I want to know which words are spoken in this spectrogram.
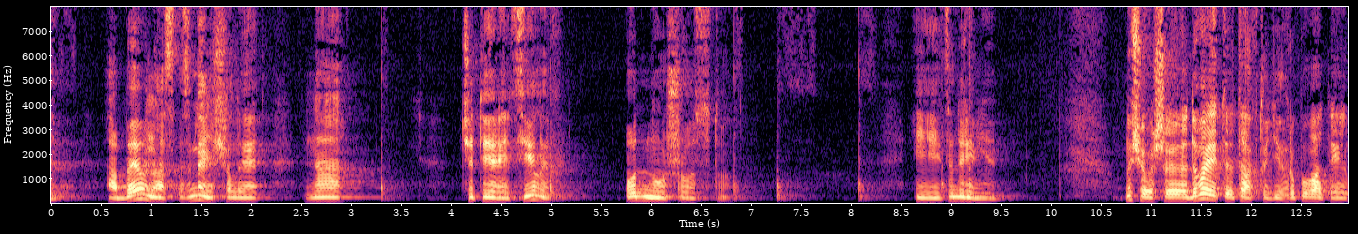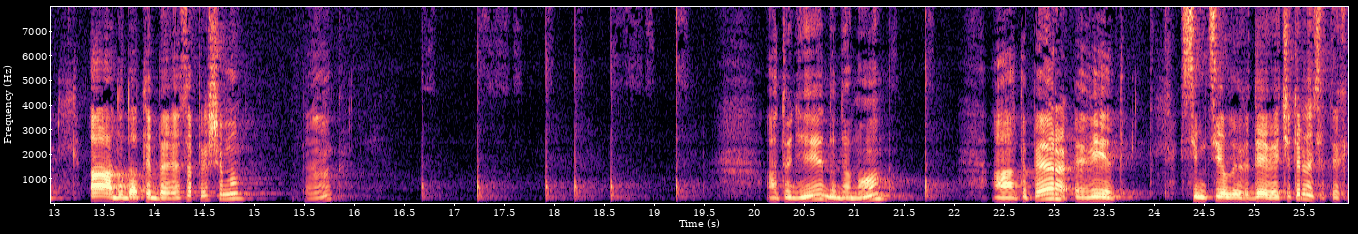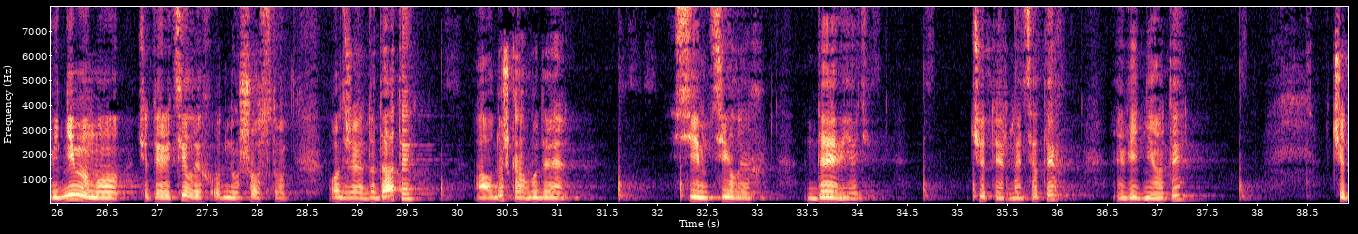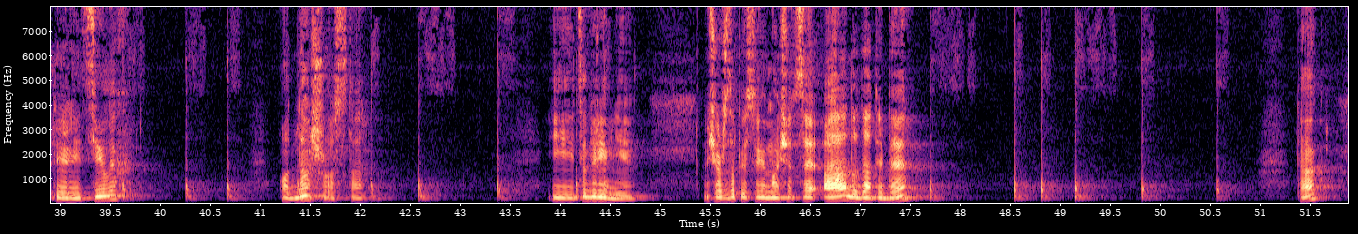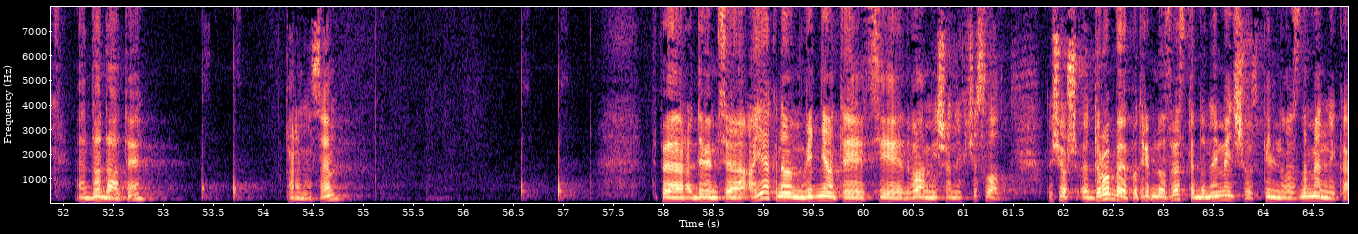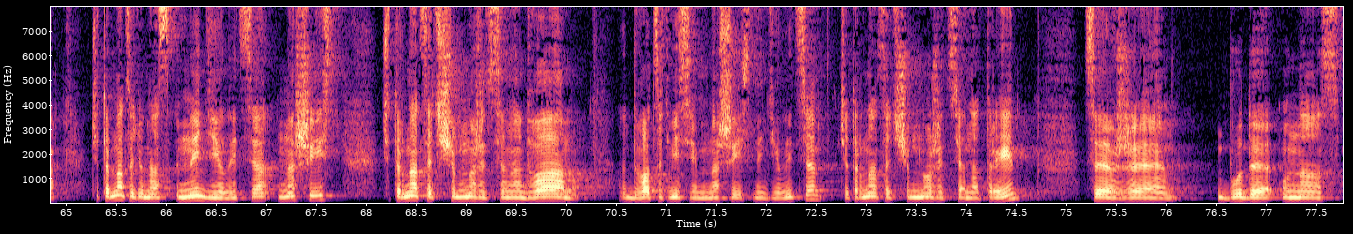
а Б у нас зменшили на 4,1 шосту. І це дорівнює. Ну що ж, е, давайте так тоді групувати А додати Б запишемо. Так. А тоді додамо. А тепер від 7,914 віднімемо 4,1 Отже, додати. А в дужках буде 7,914 відняти 4,1 шоста. І це дорівнює. Ну що ж, записуємо, що це А додати Б. Так. Додати. Перенесемо. Тепер дивимося, а як нам відняти ці два мішаних числа? Ну що ж, дроби потрібно звести до найменшого спільного знаменника. 14 у нас не ділиться на 6. 14, що множиться на 2, 28 на 6 не ділиться. 14, що множиться на 3, це вже буде у нас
